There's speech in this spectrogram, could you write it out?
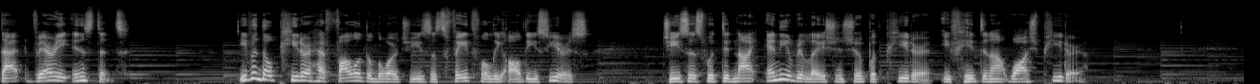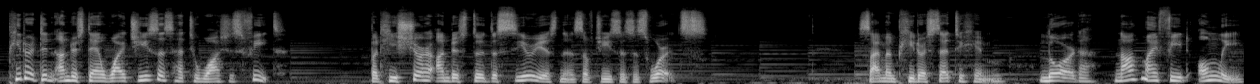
that very instant. Even though Peter had followed the Lord Jesus faithfully all these years, Jesus would deny any relationship with Peter if he did not wash Peter. Peter didn't understand why Jesus had to wash his feet, but he sure understood the seriousness of Jesus' words. Simon Peter said to him, Lord, not my feet only,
